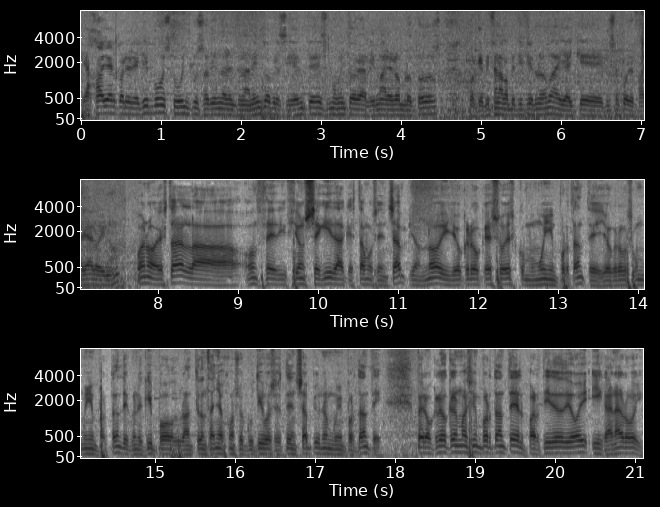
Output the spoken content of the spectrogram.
Viajó ayer con el equipo, estuvo incluso viendo el entrenamiento, presidente, es un momento de arrimar el hombro todos, porque empieza una competición nueva y hay que, no se puede fallar hoy, ¿no? Bueno, esta es la 11 edición seguida que estamos en Champions, ¿no? Y yo creo que eso es como muy importante, yo creo que es muy importante que un equipo durante 11 años consecutivos esté en Champions, es muy importante. Pero creo que es más importante el partido de hoy y ganar hoy.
